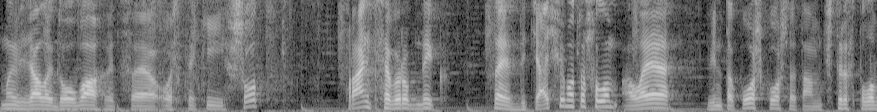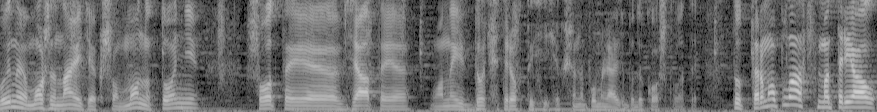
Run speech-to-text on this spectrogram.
ми взяли до уваги це ось такий шот. Франція виробник. Це дитячий мотошолом, але він також коштує там 4,5, можна навіть якщо монотонні шоти взяти, вони до 4 тисяч, якщо не помиляюсь, буде коштувати. Тут термопласт матеріал,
